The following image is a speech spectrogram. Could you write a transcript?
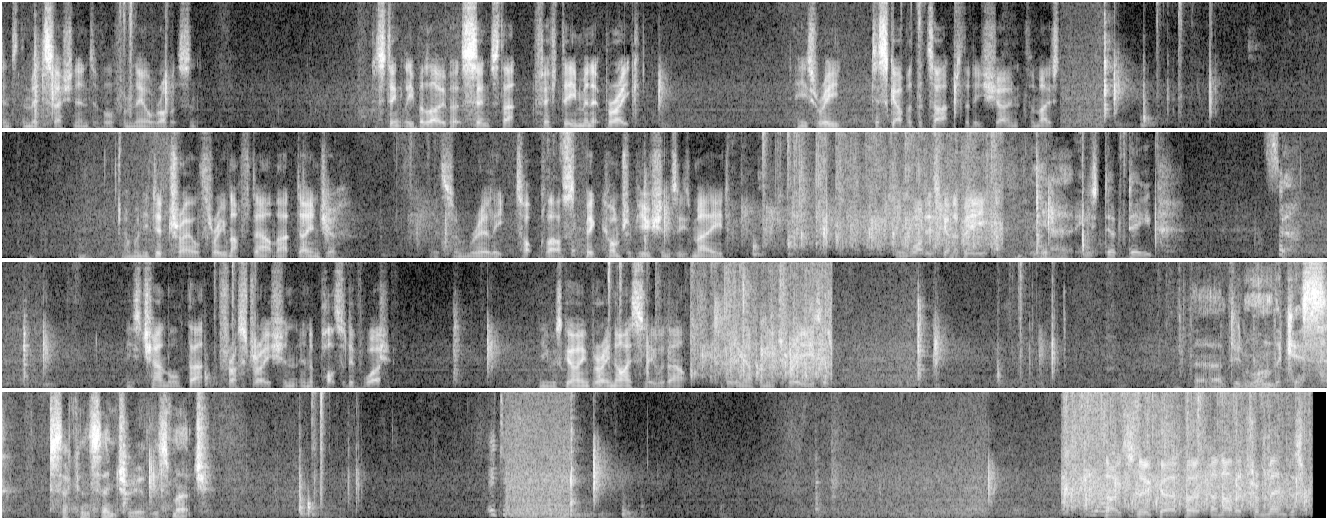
Since the mid-session interval from Neil Robertson. Distinctly below, but since that 15-minute break, he's rediscovered the touch that he's shown for most. And when he did trail three, snuffed out that danger with some really top-class big contributions he's made in what is going to be Yeah, he's dug deep. He's channeled that frustration in a positive way. He was going very nicely without pulling up any trees. Uh, didn't want the kiss. Second century of this match. 80. No snooker, but another tremendous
